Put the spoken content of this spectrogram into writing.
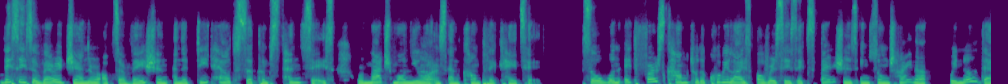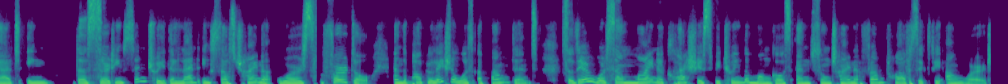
this is a very general observation and the detailed circumstances were much more nuanced and complicated. So when it first came to the Kubilai's overseas expansions in Song China, we know that in the 13th century, the land in South China was fertile and the population was abundant. So there were some minor clashes between the Mongols and Song China from 1260 onward.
